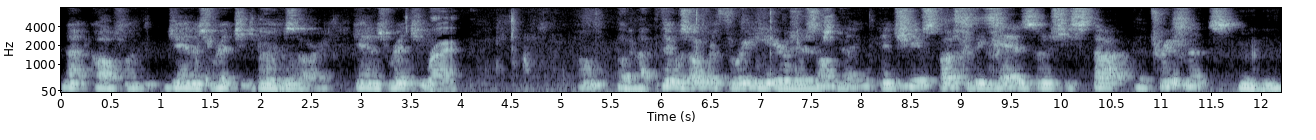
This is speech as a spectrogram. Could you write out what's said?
not Coughlin, Janice Ritchie, I'm Mhm. sorry, Janice Ritchie. Right. Um, but I think it was over three years or Years, yeah. something, and she was supposed to be dead as soon as she stopped the treatments. Mm-hmm.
